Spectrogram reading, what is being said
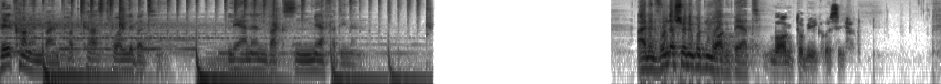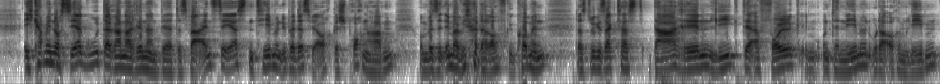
Willkommen beim Podcast for Liberty. Lernen, wachsen, mehr verdienen. Einen wunderschönen guten Morgen, Bert. Morgen, Tobi, grüß dich. Ich kann mich noch sehr gut daran erinnern, Bert. Das war eins der ersten Themen, über das wir auch gesprochen haben. Und wir sind immer wieder darauf gekommen, dass du gesagt hast, darin liegt der Erfolg im Unternehmen oder auch im Leben,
